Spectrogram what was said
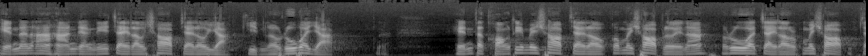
เห็นนั้นอาหารอย่างนี้ใจเราชอบใจเราอยากกิน เรารู้ว่าอยากเห็นแต่ของที่ไม่ชอบใจเราก็ไม่ชอบเลยนะ รู้ว่าใจเราไม่ชอบใจ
